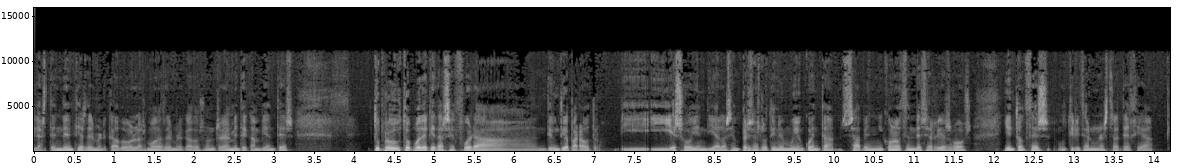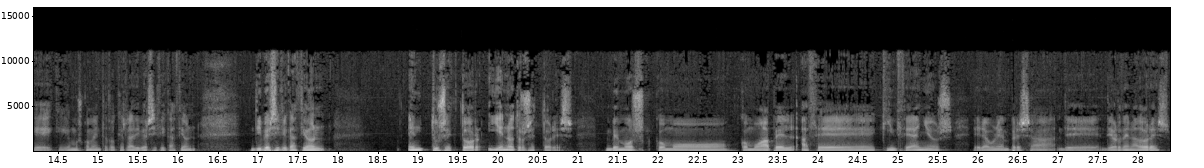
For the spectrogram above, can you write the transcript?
las tendencias del mercado, las modas del mercado son realmente cambiantes, tu producto puede quedarse fuera de un día para otro. Y, eso hoy en día las empresas lo tienen muy en cuenta, saben y conocen de esos riesgos y entonces utilizan una estrategia que, hemos comentado que es la diversificación. Diversificación en tu sector y en otros sectores. Vemos como, como Apple hace 15 años era una empresa de, de ordenadores.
